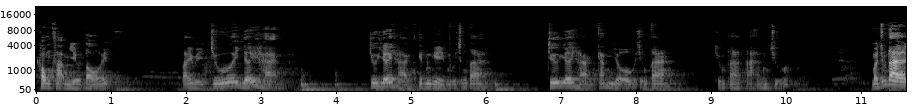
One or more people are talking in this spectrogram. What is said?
không phạm nhiều tội, tại vì Chúa giới hạn. Chúa giới hạn kinh nghiệm của chúng ta. Chúa giới hạn cám dỗ của chúng ta chúng ta tạ ơn Chúa. Mà chúng ta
